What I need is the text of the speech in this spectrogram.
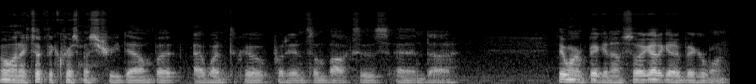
Oh, and I took the Christmas tree down, but I went to go put in some boxes, and uh, they weren't big enough, so I got to get a bigger one.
